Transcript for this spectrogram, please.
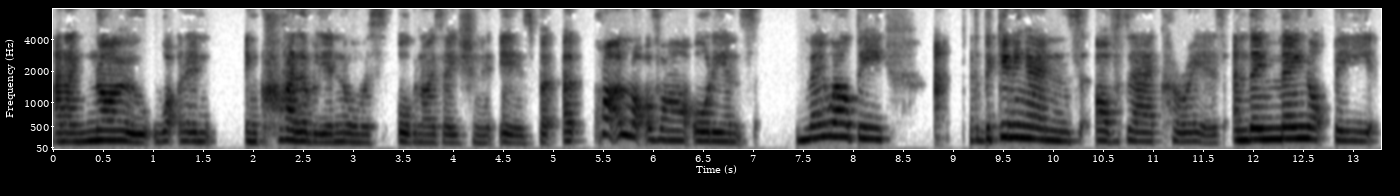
and I know what an incredibly enormous organization it is. But uh, quite a lot of our audience may well be at the beginning ends of their careers, and they may not be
